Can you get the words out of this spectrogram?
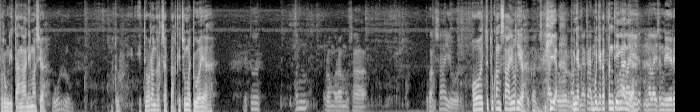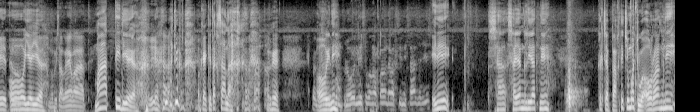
Turun ditangani mas ya? Burung. Aduh, itu orang kerja bakti cuma dua ya? Itu kan orang-orang usaha tukang sayur. Oh itu tukang sayur ya? Tukang Iya, sayur. punya makanya kan punya kepentingan ya? mengalai- Mengalai sendiri itu. Oh iya iya, Nggak bisa lewat. mati dia ya. Iya. Aduh, oke kita ke sana. Oke, Oh, ini. Bro, ini suka apa lewat sini saja sih. ini sa- saya ngelihat nih kerja bakti cuma dua orang nih.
